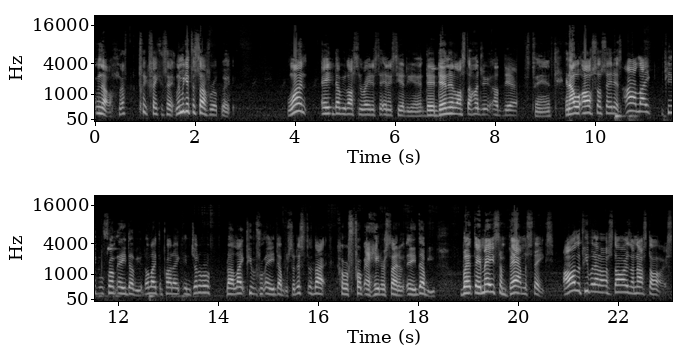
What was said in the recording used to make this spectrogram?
No, that's tweet fake a sec. Let me get this off real quick. One, AEW lost in ratings to NXT at the end. They then they lost hundred of their fans. And I will also say this: I like people from AEW. Don't like the product in general, but I like people from AEW. So this is not coming from a hater side of AEW. But they made some bad mistakes. All the people that are stars are not stars.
